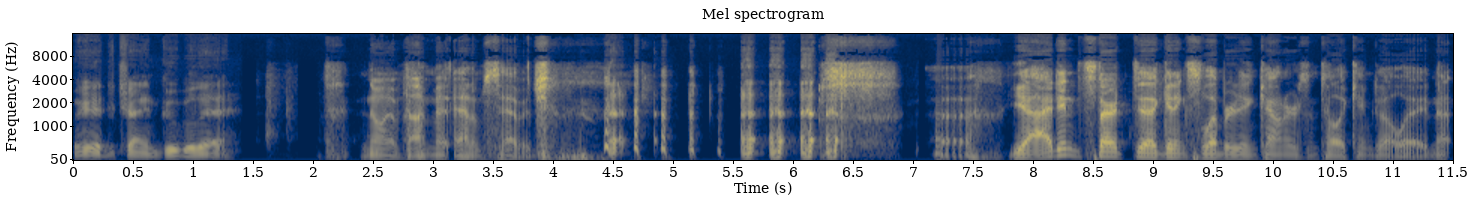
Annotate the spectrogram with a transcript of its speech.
We're gonna try and Google that. No, I've not met Adam Savage. uh, yeah, I didn't start uh, getting celebrity encounters until I came to LA. Not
